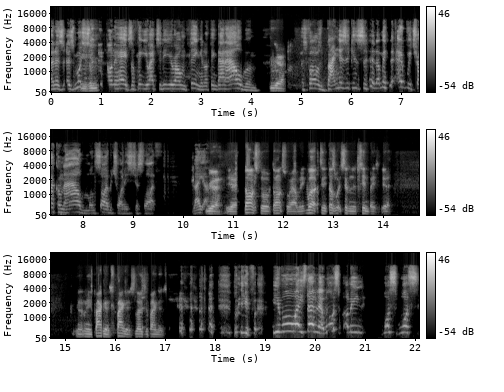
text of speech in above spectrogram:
And as as much as Mhm. it's on heads, I think you had to do your own thing. And I think that album, Yeah, as far as bangers are concerned, I mean, every track on the album on Cybotron is just like later. yeah, yeah. Dance floor, dance floor album. It worked. It does what it said on the tin, basically. Yeah. You know what I mean? Bangers, bangers, loads of bangers. but you've you've always done that. What's I mean, what's what's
